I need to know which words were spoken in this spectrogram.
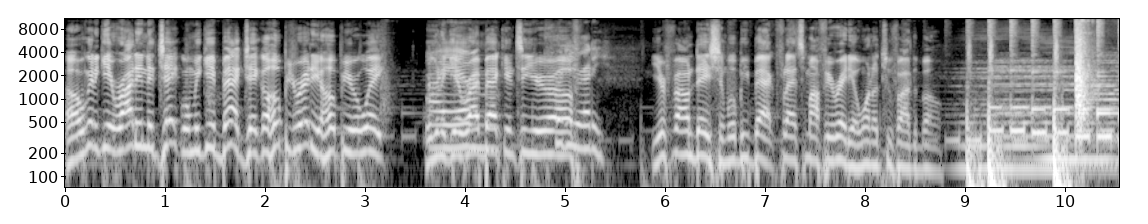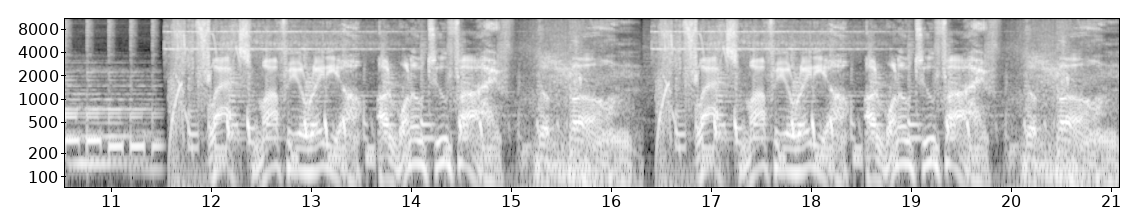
Uh, we're gonna get right into Jake when we get back. Jake, I hope you're ready. I hope you're awake. We're gonna I get right back into your uh, ready. your foundation. We'll be back. Flats Mafia Radio, 1025 The Bone. Flats Mafia Radio on 1025 The Bone. Flats Mafia Radio on 1025 The Bone.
